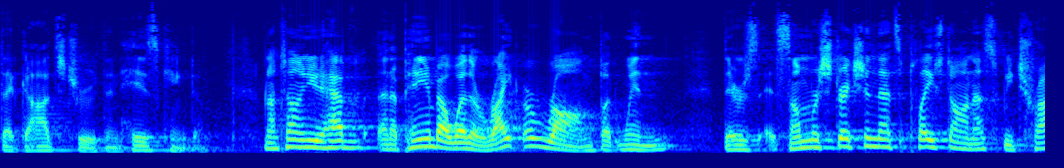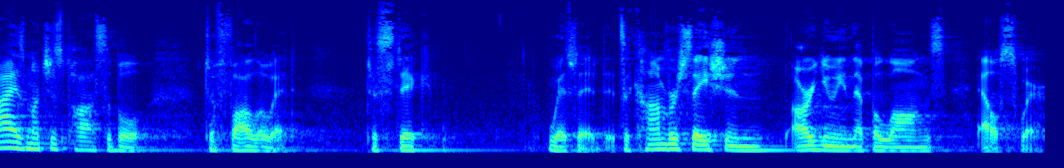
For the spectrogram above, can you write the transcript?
that God's truth and His kingdom. I'm not telling you to have an opinion about whether right or wrong, but when there's some restriction that's placed on us, we try as much as possible to follow it, to stick with it. It's a conversation arguing that belongs elsewhere.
